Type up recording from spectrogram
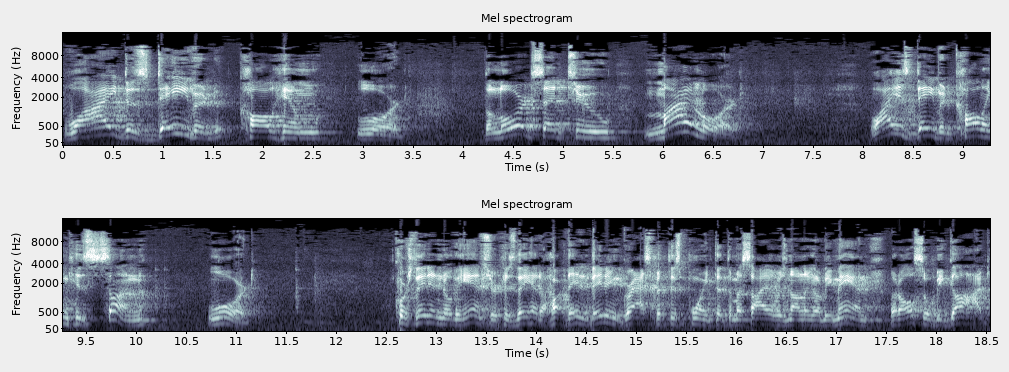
Why does David call him Lord? The Lord said to my Lord, Why is David calling his son Lord? Of course, they didn't know the answer because they had a they, they didn't grasp at this point that the Messiah was not only going to be man but also be God.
